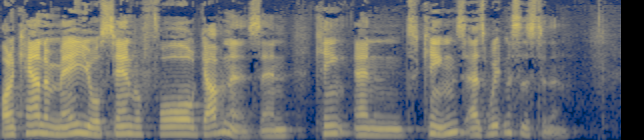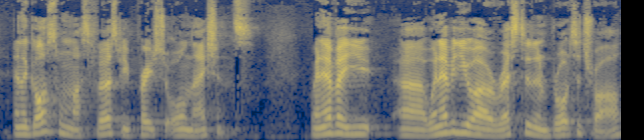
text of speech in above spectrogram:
On account of me, you will stand before governors and, king, and kings as witnesses to them. And the gospel must first be preached to all nations. Whenever you, uh, whenever you are arrested and brought to trial,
